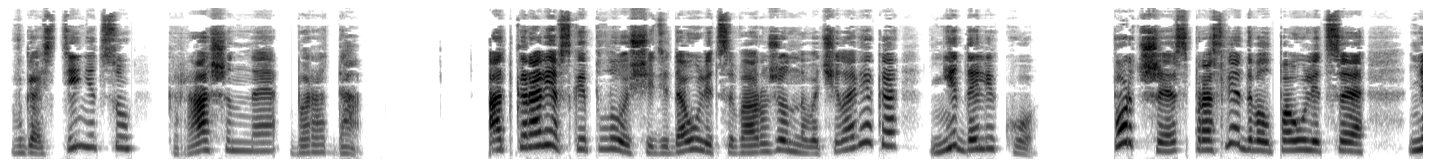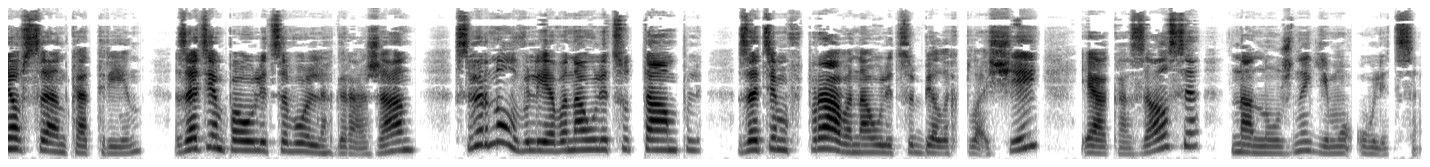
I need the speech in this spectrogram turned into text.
в гостиницу крашенная борода. От Королевской площади до улицы Вооруженного Человека недалеко. Портшес проследовал по улице Нёв-Сен-Катрин, затем по улице Вольных Горожан, свернул влево на улицу Тампль, затем вправо на улицу Белых Плащей и оказался на нужной ему улице.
